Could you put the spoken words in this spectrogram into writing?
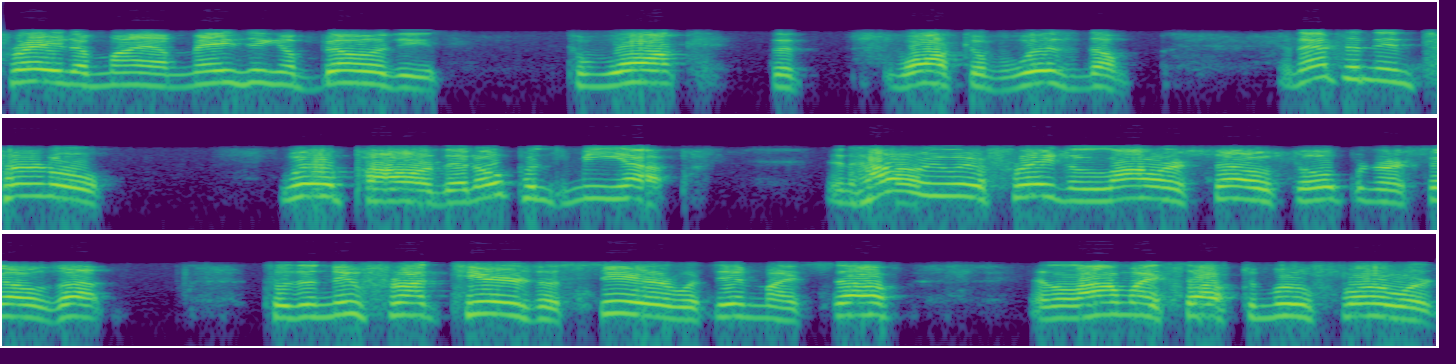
afraid of my amazing abilities to walk walk of wisdom? And that's an internal willpower that opens me up. And how are we afraid to allow ourselves to open ourselves up to the new frontiers of seer within myself and allow myself to move forward?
